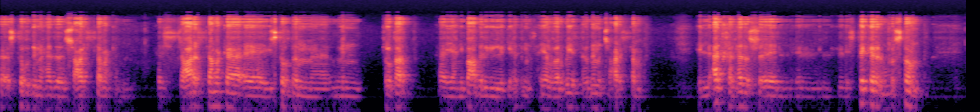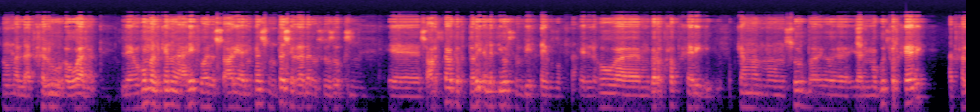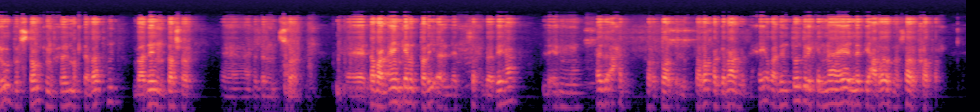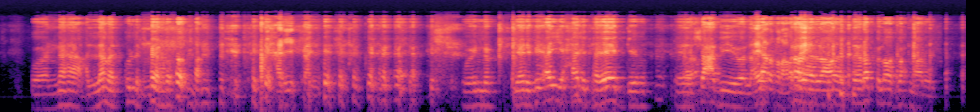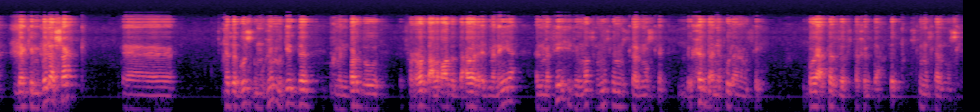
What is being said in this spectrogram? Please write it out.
فاستخدم هذا شعار السمكة. شعار السمكة آه، يستخدم آه، من في الغرب. آه، يعني بعض الجهات المسيحية الغربية استخدمت شعار السمكة. اللي أدخل هذا الش... ال- ال- ال sticker البروستانت هم اللي أدخلوه أولا. لأن هم اللي كانوا يعرفوا هذا الشعار يعني ما كانش منتشر لدى الأرثوذكس شعار السمكة بالطريقة التي يرسم بها اللي هو مجرد خط خارجي. كان م- مشهور ب- يعني موجود في الخارج. أدخلوه البروستانت من خلال مكتباتهم وبعدين انتشر آه، هذا الانتشار. آه، طبعا أيا كانت الطريقة التي صحب بها لأنه هذا أحد التصرفات اللي تصرفها الجماعة المسيحية وبعدين تدرك أنها هي التي عرضت نفسها للخطر وأنها علمت كل السيارات حقيقي وإنه يعني في أي حالة هياج آه، شعبي ولا هيعرف العربية. كلها اصبحت معروفة لكن بلا شك آه، هذا جزء مهم جدا من برضو في الرد على بعض الدعاوى العلمانية. المسيحي في مصر مسلم مثل المسلم. يحب أن يقول أنا مسيحي. هو يعتز ويفتخر بعقيدته مسلم مثل المسلم.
